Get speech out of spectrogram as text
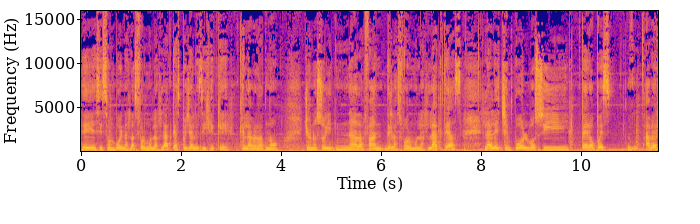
Eh, si son buenas las fórmulas lácteas, pues ya les dije que, que, la verdad no, yo no soy nada fan de las fórmulas lácteas. La leche en polvo sí, pero pues, a ver,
